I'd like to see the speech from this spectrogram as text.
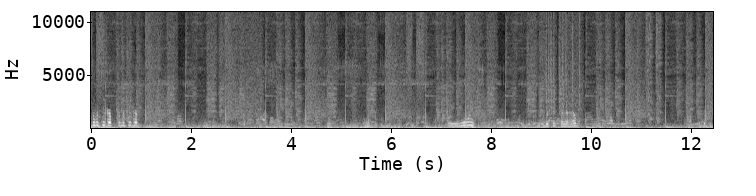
รับทุกจิกครับทุกจิกครับโอ้ยทุกจิกกันนะครับทุกจิก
